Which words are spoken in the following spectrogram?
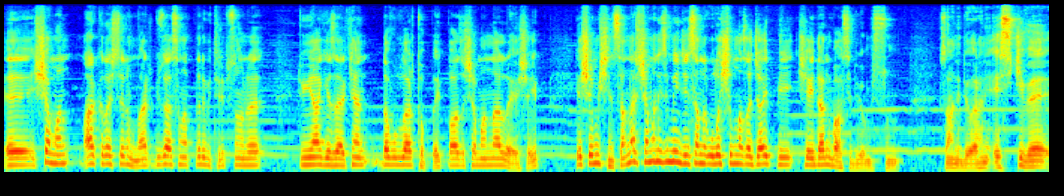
e, şaman arkadaşlarım var. Güzel sanatları bitirip sonra dünya gezerken davullar toplayıp bazı şamanlarla yaşayıp yaşamış insanlar. Şamanizm deyince insanlar ulaşılmaz acayip bir şeyden bahsediyormuşsun zannediyorlar. Hani eski ve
